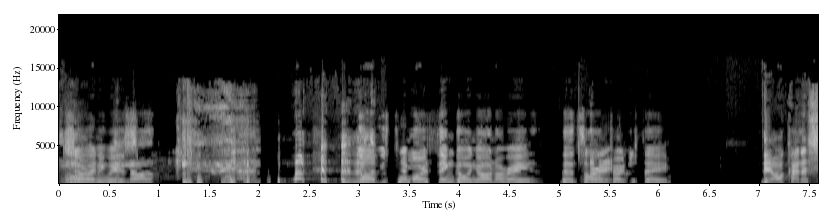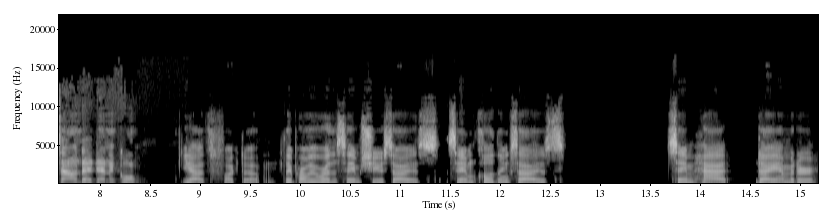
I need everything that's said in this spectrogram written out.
So, Or anyways, all have a similar thing going on, all right? That's all I'm trying to say. they all kind of sound identical. Yeah, it's fucked up. They probably wear the same shoe size, same clothing size, same hat diameter.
